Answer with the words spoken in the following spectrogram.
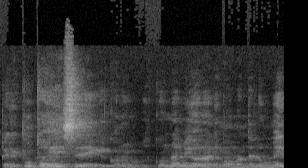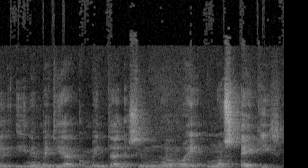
Pero el punto es ese, de que con un, con un amigo nos animamos a mandarle un mail y ir a investigar con 20 años, siendo unos, unos X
